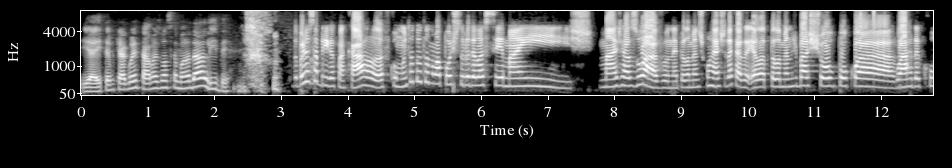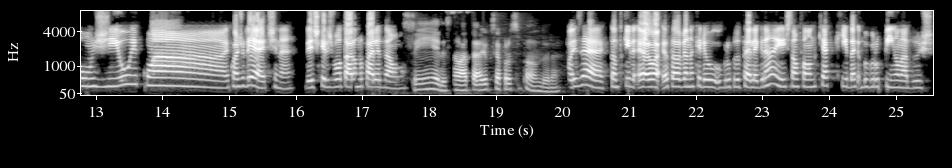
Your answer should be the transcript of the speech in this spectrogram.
E aí temos que aguentar mais uma semana da líder. Depois dessa briga com a Carla, ela ficou muito adotando uma postura dela ser mais mais razoável, né? Pelo menos com o resto da casa. Ela pelo menos baixou um pouco a guarda com o Gil e com a e com a Juliette, né? Desde que eles voltaram do paredão. Sim, eles estão até meio que se aproximando, né? Pois é, tanto que eu, eu tava vendo aquele o grupo do Telegram e eles estão falando que aqui da- do grupinho lá dos,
